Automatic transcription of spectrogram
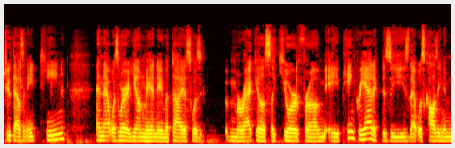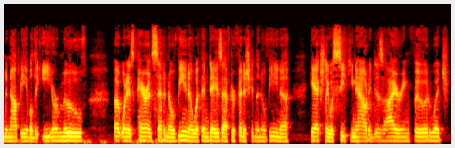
2018, and that was where a young man named Matthias was miraculously cured from a pancreatic disease that was causing him to not be able to eat or move. But when his parents said a novena, within days after finishing the novena, he actually was seeking out and desiring food, which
